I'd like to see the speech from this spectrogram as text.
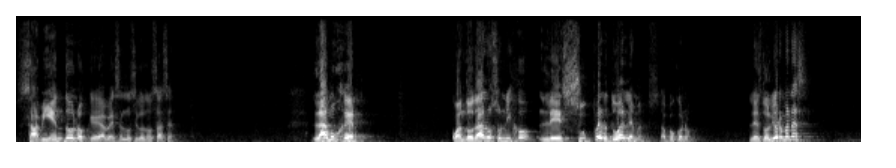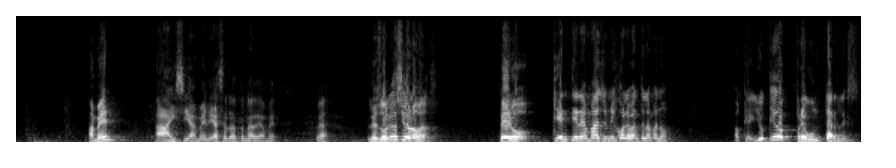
sabiendo lo que a veces los hijos nos hacen. La mujer cuando da a un hijo, les súper duele, hermanos. ¿A poco no? ¿Les dolió, hermanas? ¿Amén? Ay, sí, amén. Y hace rato nada de amén. ¿Verdad? ¿Les dolió, sí o no, hermanos? Pero, ¿quién tiene más de un hijo? Levante la mano. Ok, yo quiero preguntarles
